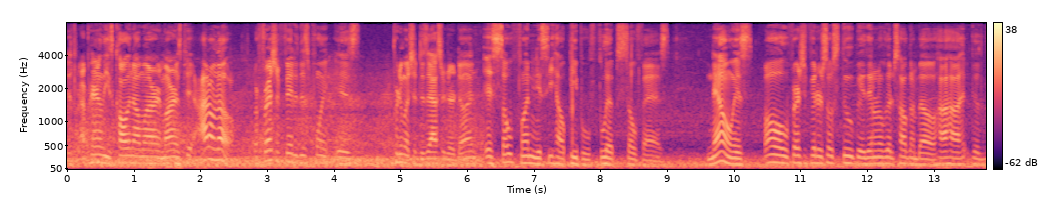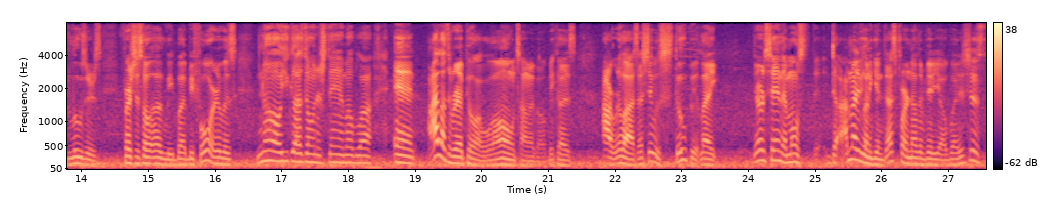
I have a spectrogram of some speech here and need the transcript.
is, apparently he's calling out Myron. Myron's pit. I don't know. But Fresh and Fit at this point is pretty much a disaster. They're done. It's so funny to see how people flip so fast. Now it's oh Fresh and Fit are so stupid. They don't know what they're talking about. Haha, the losers. Fresh is so ugly. But before it was no, you guys don't understand. Blah blah. And I left the red pill a long time ago because I realized that shit was stupid. Like they were saying that most i'm not even gonna get into that's for another video but it's just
